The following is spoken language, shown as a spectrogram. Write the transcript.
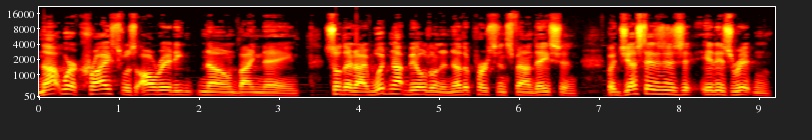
not where Christ was already known by name so that I would not build on another person's foundation, but just as it is written,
